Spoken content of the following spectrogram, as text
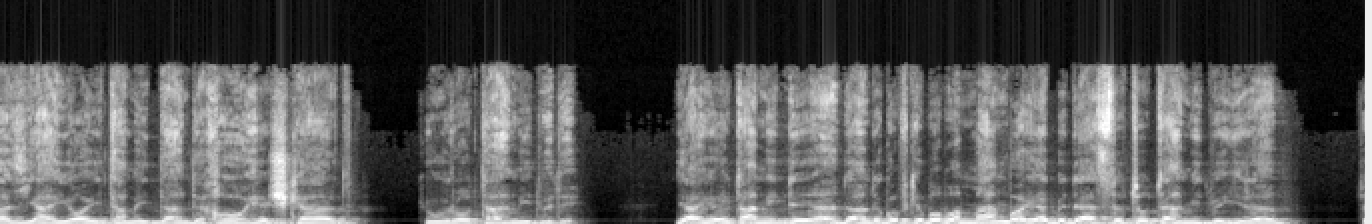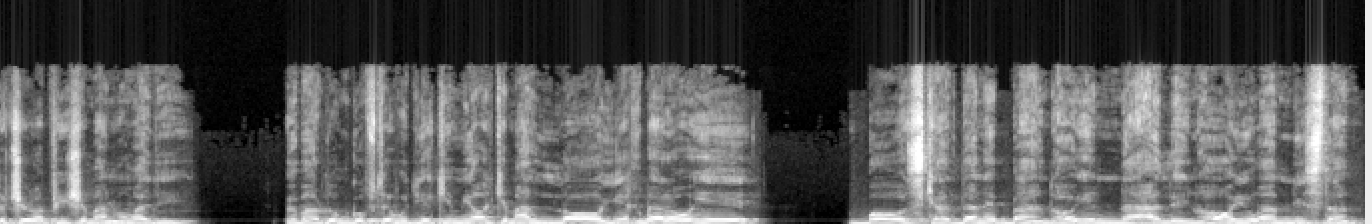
از یحیای تمید دنده خواهش کرد که او را تحمید بده. یحیای تحمید دنده گفت که بابا من باید به دست تو تحمید بگیرم. تو چرا پیش من اومدی؟ به مردم گفته بود یکی میاد که من لایق برای باز کردن بندهای نعلین های و هم نیستم.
